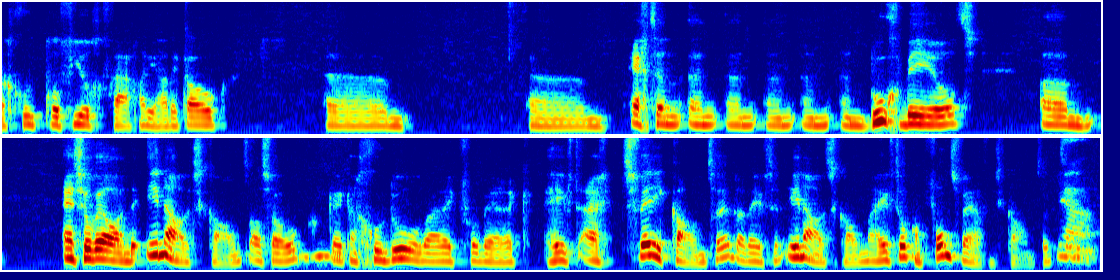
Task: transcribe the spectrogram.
goed profiel gevraagd, maar die had ik ook. Ehm, echt een, een, een, een, een boegbeeld. Ehm, en zowel aan de inhoudskant als ook, kijk, een goed doel waar ik voor werk, heeft eigenlijk twee kanten. Dat heeft een inhoudskant, maar heeft ook een fondswervingskant. ja.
